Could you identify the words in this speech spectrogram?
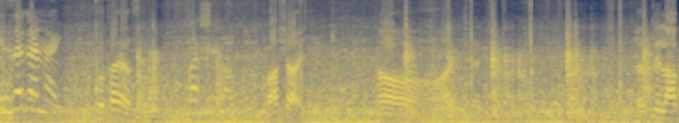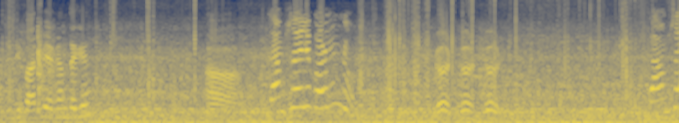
এই জায়গা নাই। কোথায় আছে? বাসে বাসায়? ও আচ্ছা আচ্ছা। তাহলে তুই লাভ দিতে পারবি এখান থেকে? হ্যাঁ। গামছা হইলে পারব না? গুড গুড গুড গামছা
